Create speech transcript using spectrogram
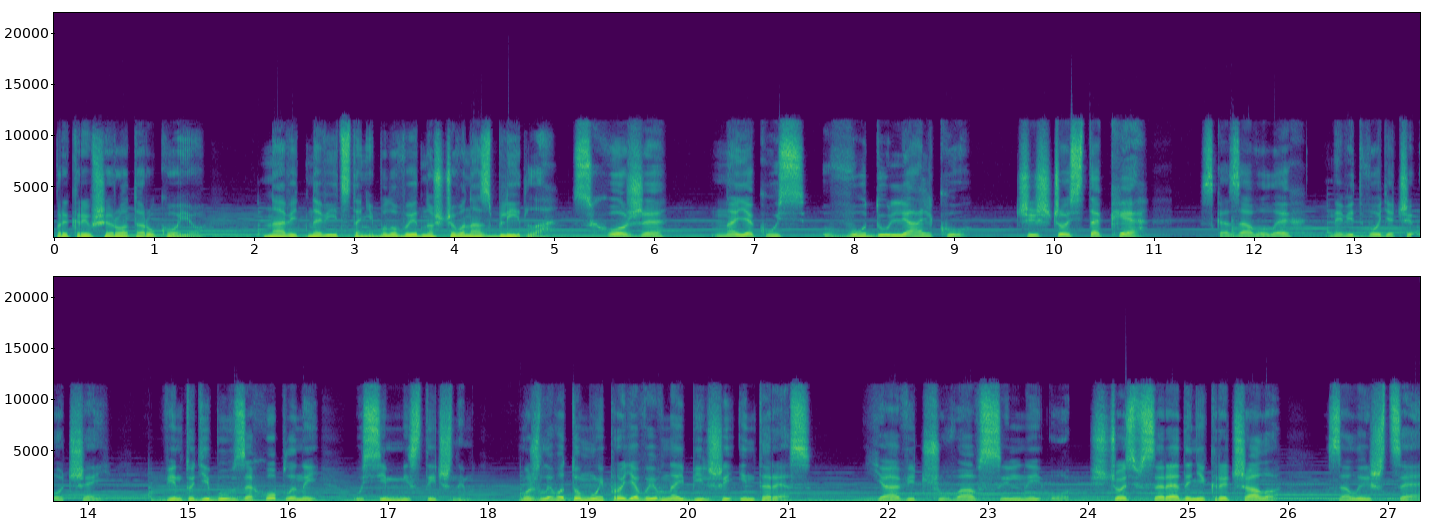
прикривши рота рукою. Навіть на відстані було видно, що вона зблідла. Схоже на якусь вуду ляльку чи щось таке, сказав Олег, не відводячи очей. Він тоді був захоплений усім містичним. Можливо, тому й проявив найбільший інтерес. Я відчував сильний опір. Щось всередині кричало: Залиш це,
